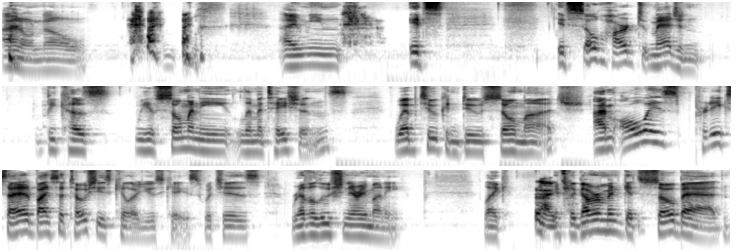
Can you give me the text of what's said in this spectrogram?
I don't know. I mean it's it's so hard to imagine because we have so many limitations. Web 2 can do so much. I'm always pretty excited by Satoshi's killer use case, which is revolutionary money. Like, right. if the government gets so bad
